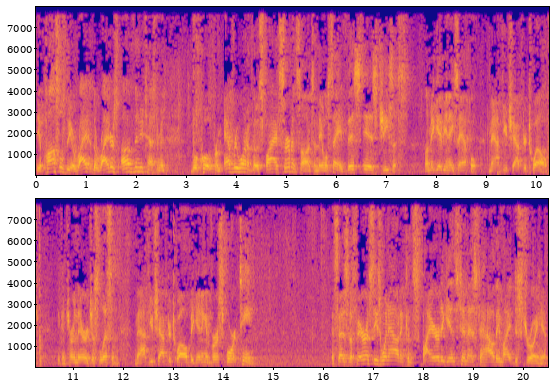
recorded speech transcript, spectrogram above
The apostles, the writers of the New Testament will quote from every one of those five servant songs and they will say, this is Jesus. Let me give you an example. Matthew chapter 12. You can turn there and just listen. Matthew chapter 12, beginning in verse 14. It says, The Pharisees went out and conspired against him as to how they might destroy him.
